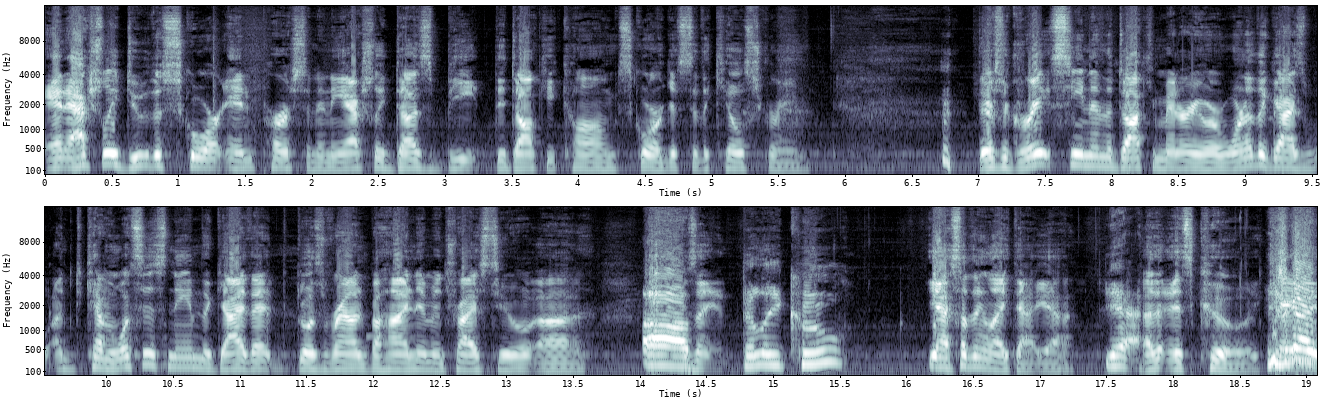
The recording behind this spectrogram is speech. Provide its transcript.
and actually do the score in person, and he actually does beat the Donkey Kong score, gets to the kill screen. There's a great scene in the documentary where one of the guys, uh, Kevin, what's his name? The guy that goes around behind him and tries to, uh, Uh, Billy Koo. yeah, something like that. Yeah, Yeah, Uh, it's cool. he's a guy.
